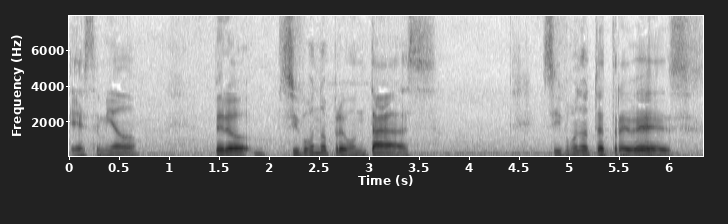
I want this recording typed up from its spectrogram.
este miedo, pero si vos no preguntás, si vos no te atreves,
